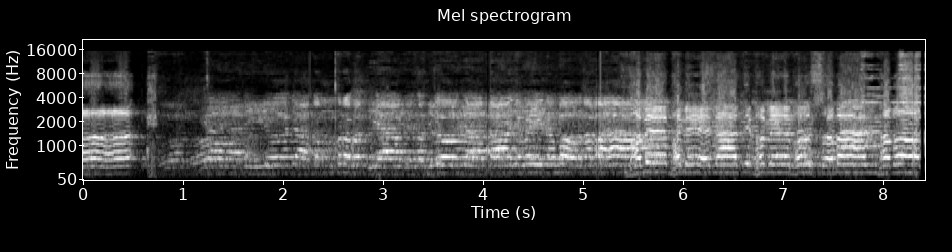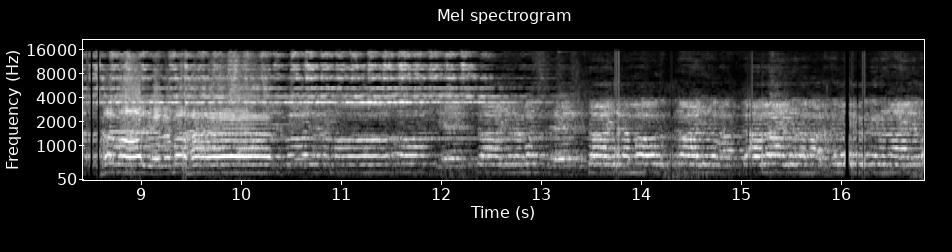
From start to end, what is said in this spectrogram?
भवे भवे नाति भवे भव समान् भवा भवाय नमः अघोरेभ्यो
